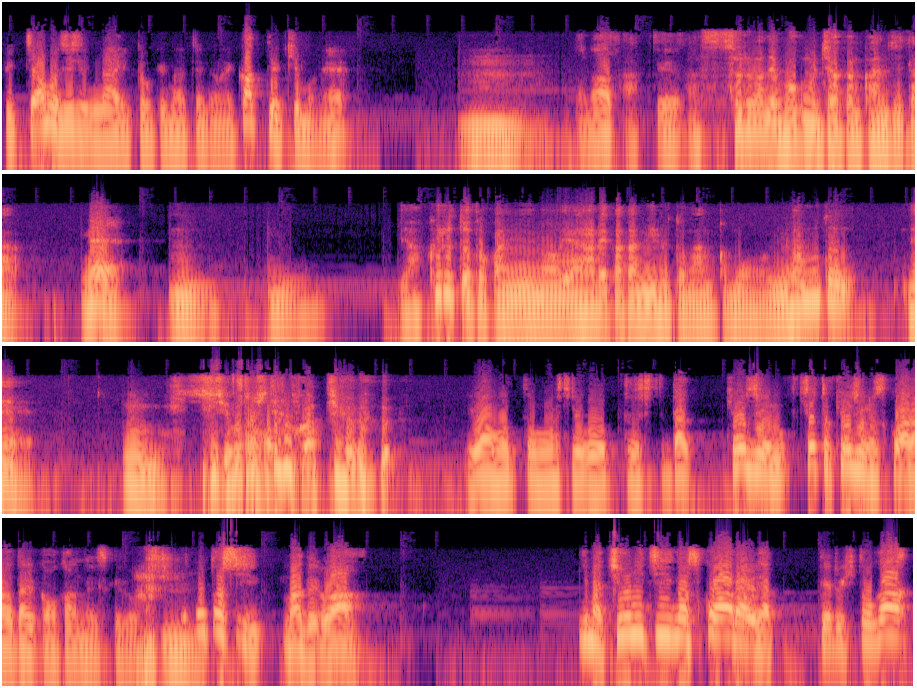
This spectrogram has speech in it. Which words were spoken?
ピッチャーも自信ない投球になっちゃうんじゃないかっていう気もね、うん。かなって。あそれはね、僕も若干感じた。ねうん。え。うん。ヤクルトとかのやられ方見るとなんかもう、岩本、ね、うん。仕事してんのかっていう。岩本も仕事して、だ、巨人、ちょっと巨人のスコアラーは誰かわかんないですけど、ん今年までは、今中日のスコアラーをやってる人が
